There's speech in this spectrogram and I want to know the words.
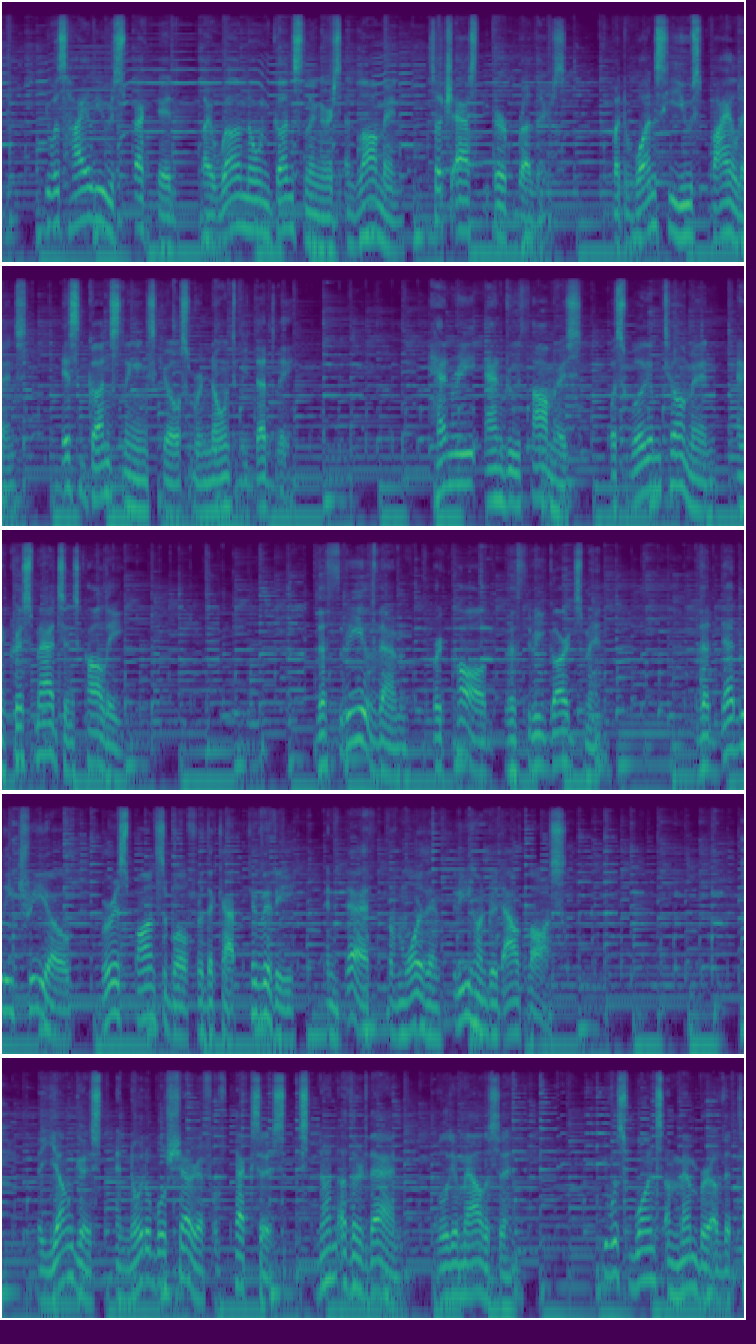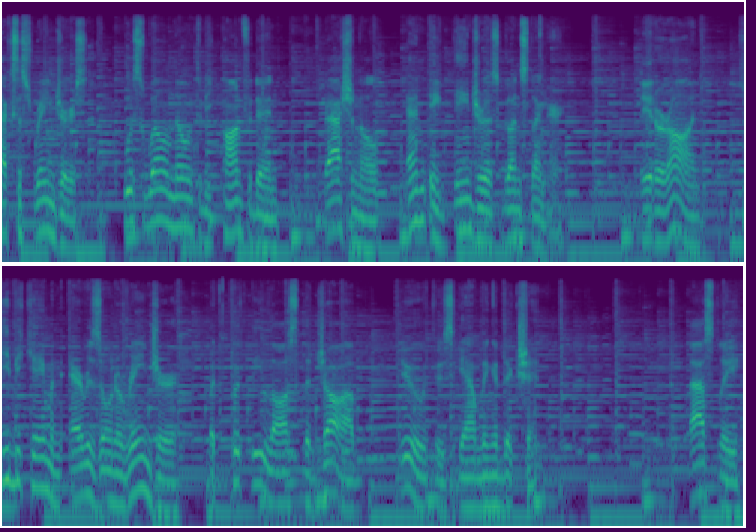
he was highly respected by well-known gunslingers and lawmen such as the Earp brothers. But once he used violence, his gunslinging skills were known to be deadly. Henry Andrew Thomas was William Tilghman and Chris Madsen's colleague. The three of them were called the Three Guardsmen. The deadly trio were responsible for the captivity and death of more than 300 outlaws. The youngest and notable sheriff of Texas is none other than William Allison. He was once a member of the Texas Rangers who was well known to be confident, rational, and a dangerous gunslinger. Later on, he became an Arizona Ranger but quickly lost the job due to his gambling addiction. Lastly,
